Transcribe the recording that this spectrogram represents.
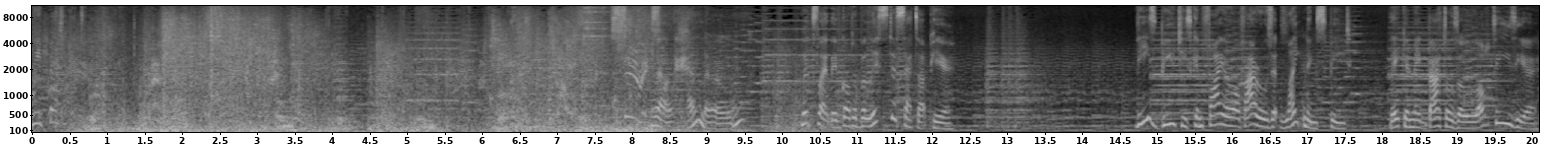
We'd better get to work. Well, hello. Looks like they've got a ballista set up here. These beauties can fire off arrows at lightning speed. They can make battles a lot easier.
